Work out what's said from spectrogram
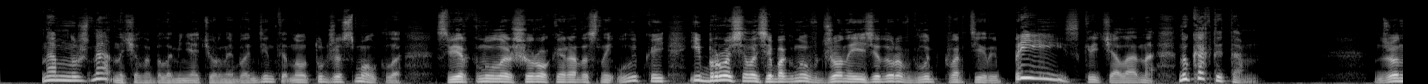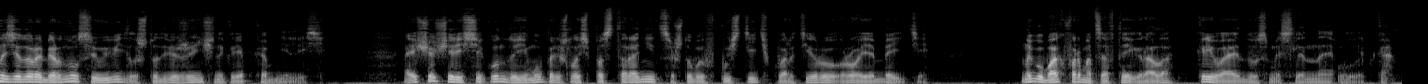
Нам нужна, — начала была миниатюрная блондинка, но тут же смолкла, сверкнула широкой радостной улыбкой и бросилась, обогнув Джона и Изидора вглубь квартиры. «Приз!» — кричала она. «Ну как ты там?» Джон Изидор обернулся и увидел, что две женщины крепко обнялись. А еще через секунду ему пришлось посторониться, чтобы впустить в квартиру Роя Бейти. На губах фармацевта играла кривая двусмысленная улыбка. —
